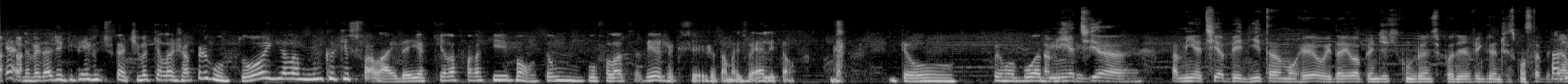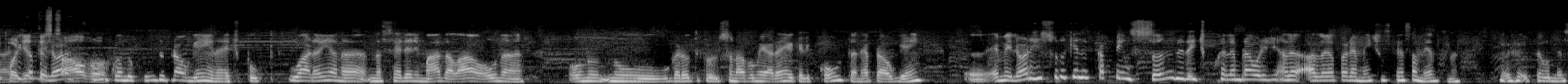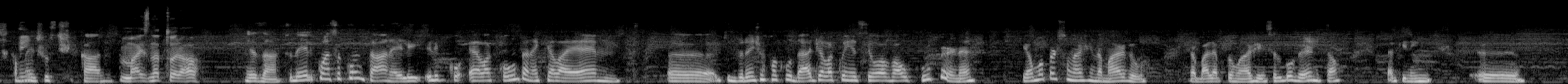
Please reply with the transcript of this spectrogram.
É, na verdade aqui tem a justificativa que ela já perguntou e ela nunca quis falar. E daí aqui ela fala que, bom, então vou falar dessa vez, já que você já tá mais velha e tal. Então, foi uma boa A minha aí. tia... A minha tia Benita morreu e daí eu aprendi que com grande poder vem grande Sabe responsabilidade. Ela que podia ter melhor salvo. assim quando conta pra alguém, né? Tipo, o Aranha na, na série animada lá, ou na ou no, no O Garoto que Colecionava Homem-Aranha, que ele conta, né, pra alguém. eh, É melhor isso do que ele ficar pensando e daí, tipo, relembrar a origem ale- aleatoriamente os pensamentos, né? Pelo menos fica Sim. mais justificado. Mais natural. Exato. Daí ele começa a contar, né? Ele, ele, ela conta, né, que ela é. ah, que durante a faculdade ela conheceu a Val Cooper, né? Que é uma personagem da Marvel, trabalha para uma agência do governo e tal. Tá que nem. ah,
